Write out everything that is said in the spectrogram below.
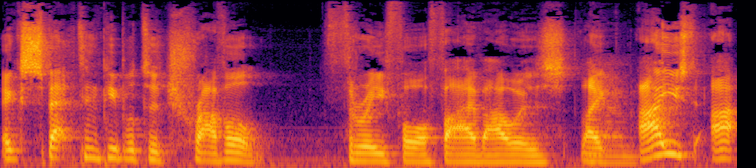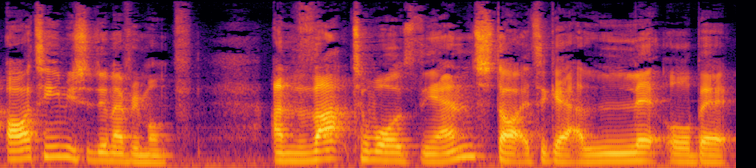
expecting people to travel three, four, five hours. Like Yeah. I used, to, our team used to do them every month, and that towards the end started to get a little bit.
